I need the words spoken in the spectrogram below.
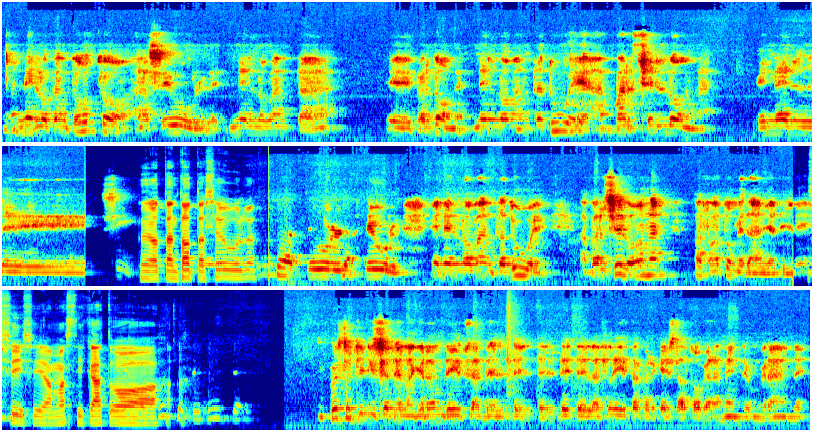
nell'88 a Seoul, nel, 90, eh, pardon, nel 92 a Barcellona e nel... Sì, nell'88 a Seoul. A Seoul, a Seoul e nel 92 a Barcellona ha fatto medaglia di legno. Sì, sì, ha masticato... Questo ti dice della grandezza del, del, del, dell'atleta perché è stato veramente un grande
